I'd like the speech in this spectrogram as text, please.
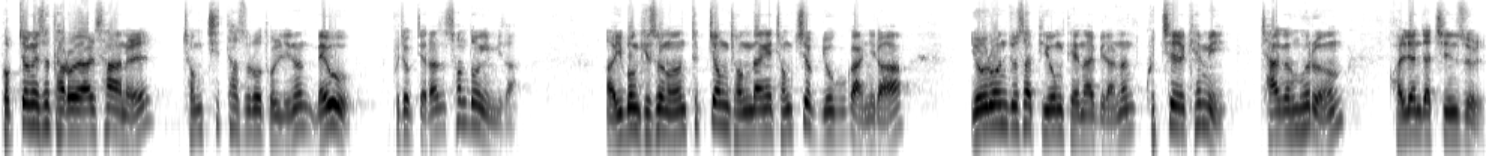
법정에서 다뤄야 할 사안을 정치 탓으로 돌리는 매우 부적절한 선동입니다. 아, 이번 기소는 특정 정당의 정치적 요구가 아니라 여론조사 비용 대납이라는 구체적 혐의, 자금 흐름, 관련자 진술,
